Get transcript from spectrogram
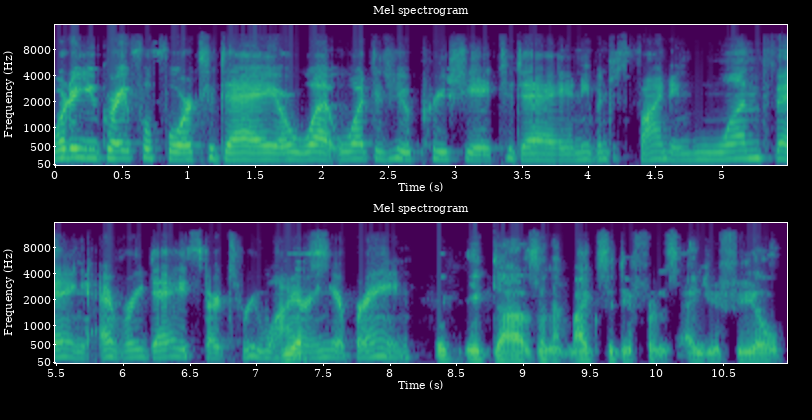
what are you grateful for today or what what did you appreciate today and even just finding one thing every day starts rewiring yes, your brain it, it does and it makes a difference and you feel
